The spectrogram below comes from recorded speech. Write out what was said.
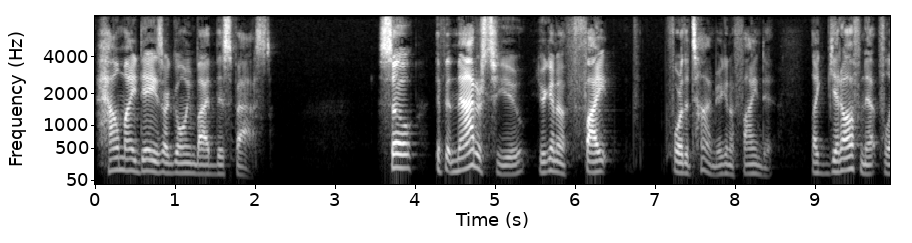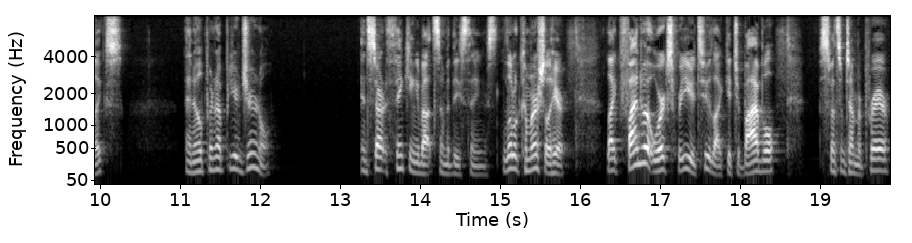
how my days are going by this fast. So, if it matters to you, you're going to fight for the time. You're going to find it. Like, get off Netflix and open up your journal and start thinking about some of these things. A little commercial here. Like, find what works for you too. Like, get your Bible, spend some time in prayer,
